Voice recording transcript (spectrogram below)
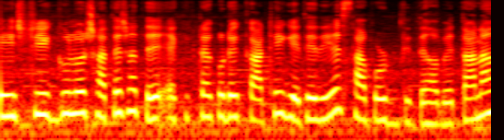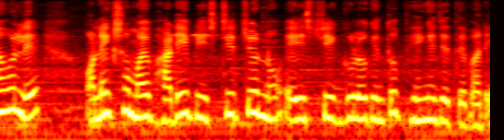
এই স্টিকগুলোর সাথে সাথে এক একটা করে কাঠি গেঁথে দিয়ে সাপোর্ট দিতে হবে। তা না হলে অনেক সময় ভারী বৃষ্টির জন্য এই স্টিকগুলো কিন্তু ভেঙে যেতে পারে।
